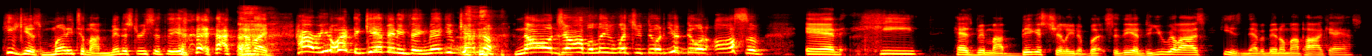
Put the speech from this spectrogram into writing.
He gives money to my ministry, Sathya. I'm like, Howard, you don't have to give anything, man. You've given enough. no, Joe, I believe in what you're doing. You're doing awesome. And he has been my biggest cheerleader. But Sathya, do you realize he has never been on my podcast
